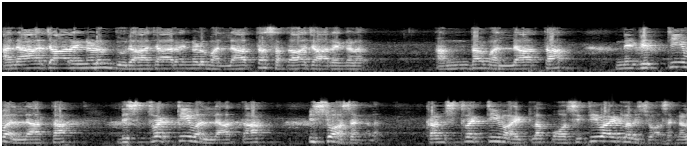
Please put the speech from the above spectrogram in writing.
അനാചാരങ്ങളും ദുരാചാരങ്ങളും അല്ലാത്ത സദാചാരങ്ങൾ അന്ധമല്ലാത്ത നെഗറ്റീവ് അല്ലാത്ത ഡിസ്ട്രക്റ്റീവ് അല്ലാത്ത വിശ്വാസങ്ങൾ കൺസ്ട്രക്റ്റീവ് ആയിട്ടുള്ള പോസിറ്റീവ് ആയിട്ടുള്ള വിശ്വാസങ്ങൾ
